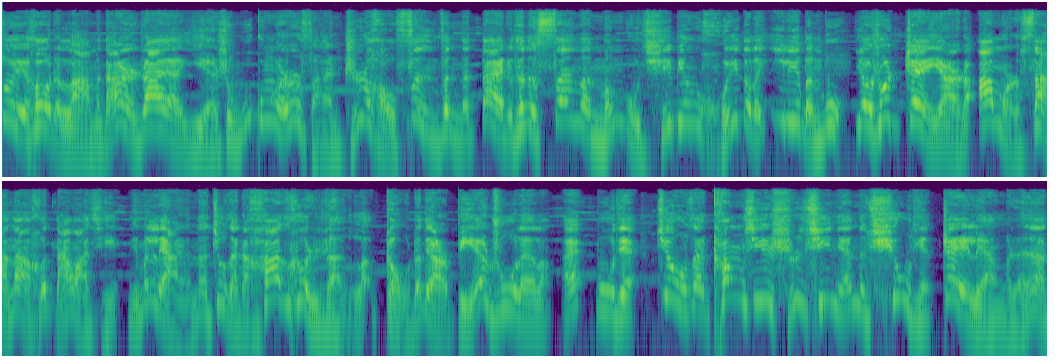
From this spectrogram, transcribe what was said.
最后，这喇嘛达尔扎呀也是无功而返，只好愤愤地带着他的三万蒙古骑兵回到了伊犁本部。要说这样的，阿穆尔萨纳和达瓦齐，你们俩人呢就在这哈萨克忍了，苟着点儿别出来了。哎，不接，就在康熙十七年的秋天，这两个人啊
